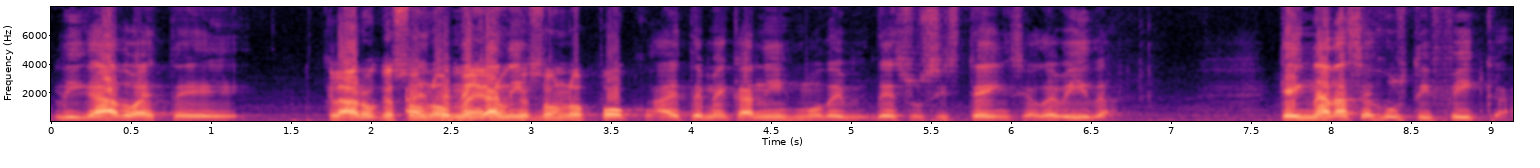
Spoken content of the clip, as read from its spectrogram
ligados a este Claro que son este los menos, que son los pocos. A este mecanismo de, de subsistencia o de vida que en nada se justifica,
